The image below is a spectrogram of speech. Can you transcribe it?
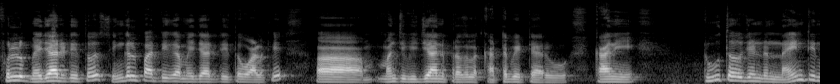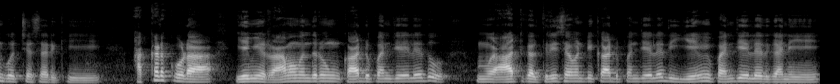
ఫుల్ మెజారిటీతో సింగిల్ పార్టీగా మెజారిటీతో వాళ్ళకి మంచి విజయాన్ని ప్రజలు కట్టబెట్టారు. కానీ టూ థౌజండ్ నైన్టీన్కి వచ్చేసరికి అక్కడ కూడా ఏమీ రామమందిరం కార్డు పనిచేయలేదు ఆర్టికల్ త్రీ సెవెంటీ కార్డు పనిచేయలేదు ఏమీ పనిచేయలేదు కానీ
